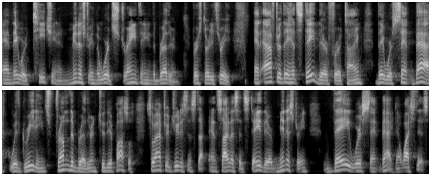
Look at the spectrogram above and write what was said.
and they were teaching and ministering the word, strengthening the brethren. Verse 33. And after they had stayed there for a time, they were sent back with greetings from the brethren to the apostles. So after Judas and Silas had stayed there ministering, they were sent back. Now watch this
